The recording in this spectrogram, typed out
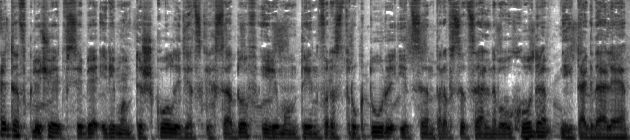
Это включает в себя и ремонты школ, и детских садов, и ремонты инфраструктуры, и центров социального ухода, и так далее.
